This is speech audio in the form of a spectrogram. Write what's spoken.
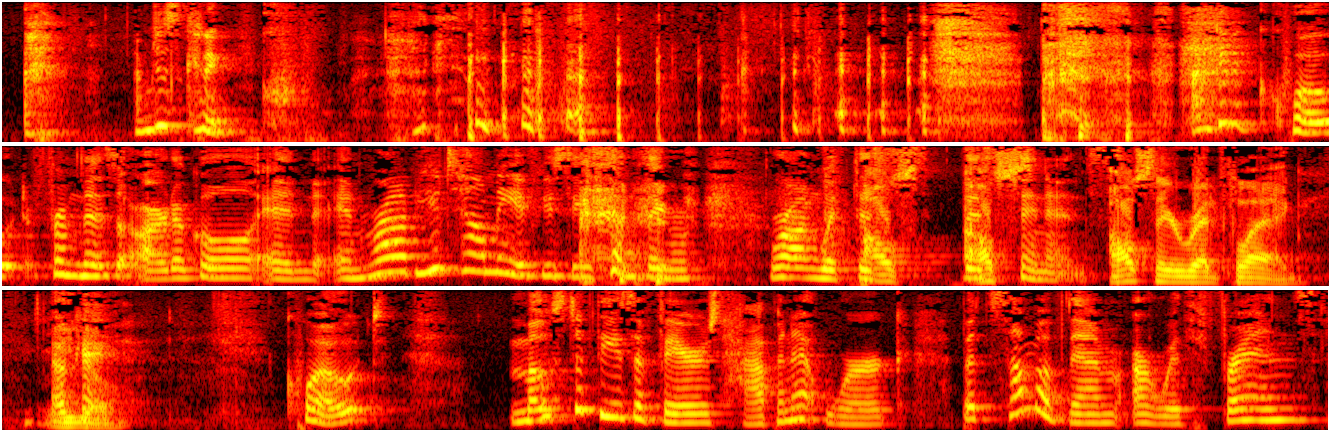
I'm just gonna. I'm quote from this article, and and Rob, you tell me if you see something wrong with this this I'll, sentence. I'll say red flag. You okay. go. Quote. Most of these affairs happen at work, but some of them are with friends,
